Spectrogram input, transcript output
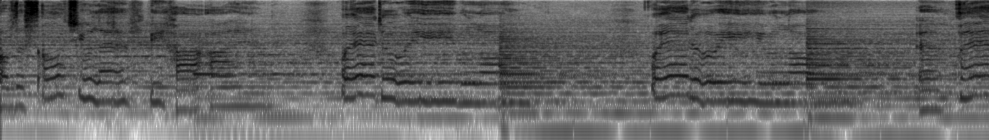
of the thoughts you left behind. Where do we belong? Where do we belong? Yeah, where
